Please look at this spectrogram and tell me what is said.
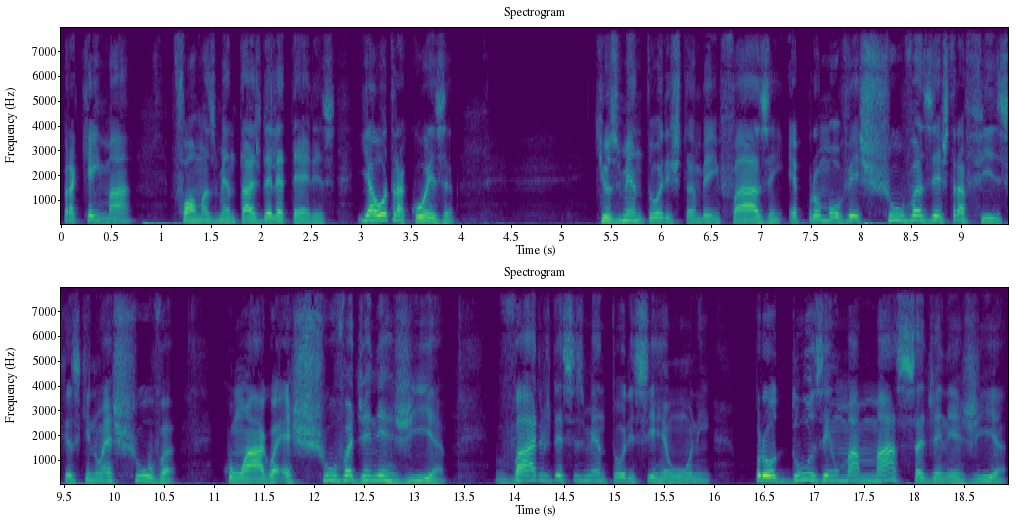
para queimar formas mentais deletérias. E a outra coisa que os mentores também fazem é promover chuvas extrafísicas, que não é chuva com água, é chuva de energia. Vários desses mentores se reúnem, produzem uma massa de energia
